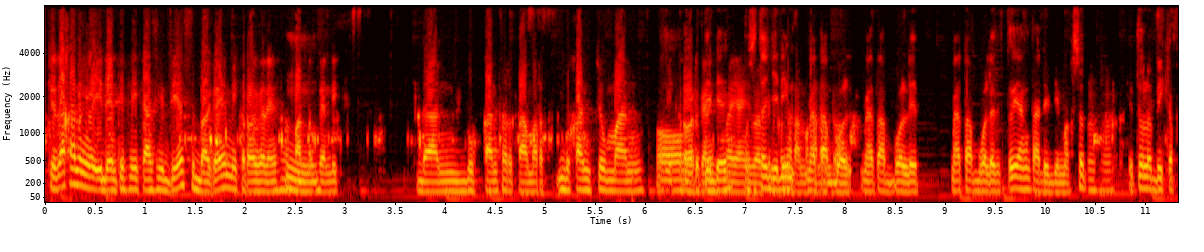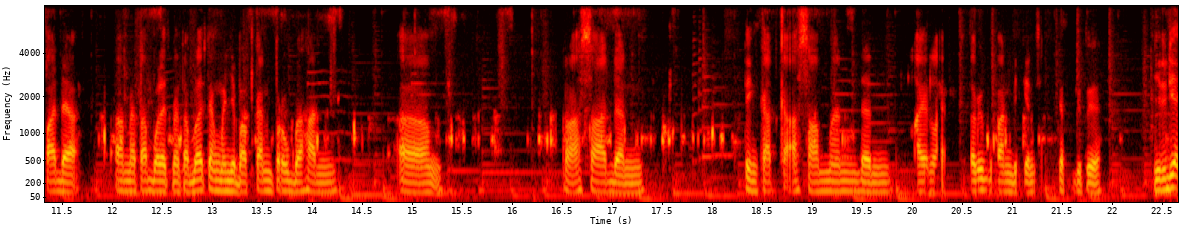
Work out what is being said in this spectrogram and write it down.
kita akan mengidentifikasi dia sebagai mikroorganisme Hmm. patogenik dan bukan serta bukan cuman Oh, mikroorganisme yang maksudnya jadi metabol metabolit metabolit itu yang tadi dimaksud doang. Mhm. itu lebih kepada uh, metabolit metabolit yang menyebabkan perubahan um, rasa dan tingkat keasaman dan lain-lain tapi bukan bikin sakit gitu ya jadi dia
